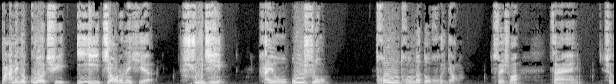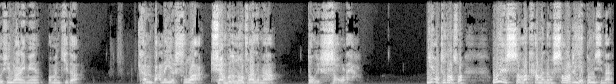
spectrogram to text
把那个过去异教的那些书籍，还有巫术，通通的都毁掉了。所以说，在使徒行传里面，我们记得他们把那些书啊全部都弄出来，怎么样，都给烧了呀。你要知道说。为什么他们能烧了这些东西呢？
